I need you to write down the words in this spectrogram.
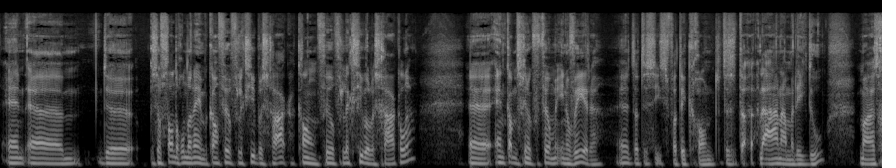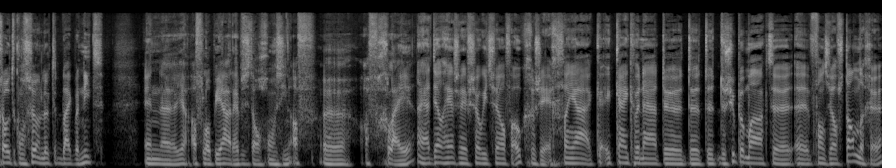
En ehm, de zelfstandige ondernemer kan veel flexibeler, schakelen, kan veel flexibeler schakelen. Uh, en kan misschien ook veel meer innoveren. Uh, dat is iets wat ik gewoon, dat is de aanname die ik doe. Maar het grote concern lukt het blijkbaar niet. En uh, ja, afgelopen jaren hebben ze het al gewoon zien af, uh, afglijden. Nou ja, Delhaize heeft zoiets zelf ook gezegd. Van ja, kijken we naar de, de, de, de supermarkten uh, van zelfstandigen,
